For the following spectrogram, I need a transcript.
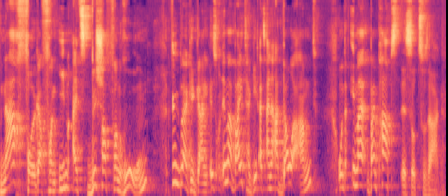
Nachfolger von ihm als Bischof von Rom übergegangen ist und immer weitergeht als eine Art Daueramt und immer beim Papst ist sozusagen.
